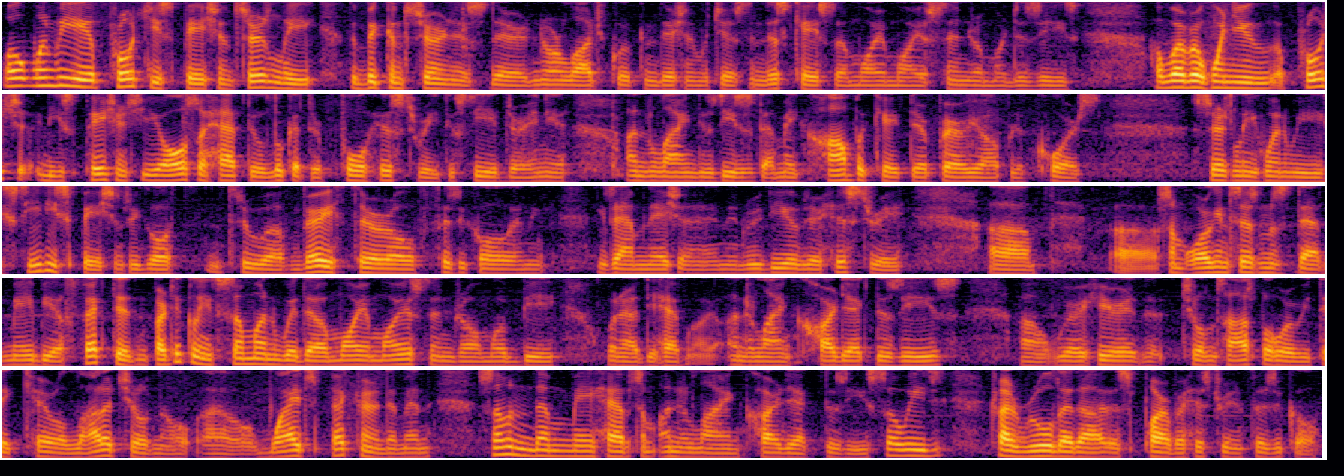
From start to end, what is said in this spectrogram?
Well, when we approach these patients, certainly the big concern is their neurological condition, which is in this case the Moyamoya syndrome or disease. However, when you approach these patients, you also have to look at their full history to see if there are any underlying diseases that may complicate their perioperative course. Certainly when we see these patients, we go through a very thorough physical examination and review of their history. Uh, uh, some organ systems that may be affected, particularly someone with a Moyamoya syndrome would be whether they have underlying cardiac disease. Uh, we're here at the Children's Hospital where we take care of a lot of children, a wide spectrum of them, and some of them may have some underlying cardiac disease. So we try to rule that out as part of our history and physical.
